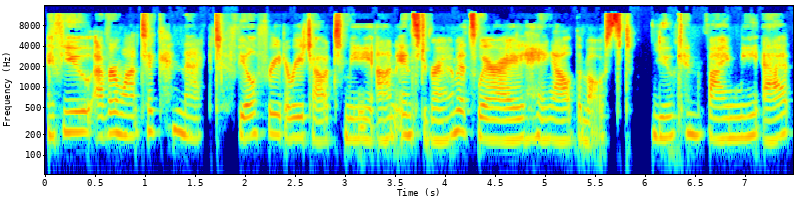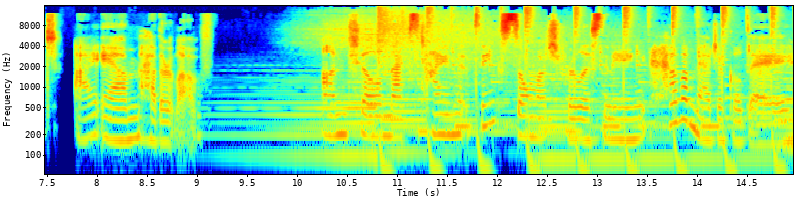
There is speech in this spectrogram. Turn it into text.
If you ever want to connect, feel free to reach out to me on Instagram. It's where I hang out the most. You can find me at I am Heather Love. Until next time, thanks so much for listening. Have a magical day.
